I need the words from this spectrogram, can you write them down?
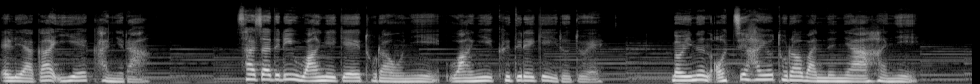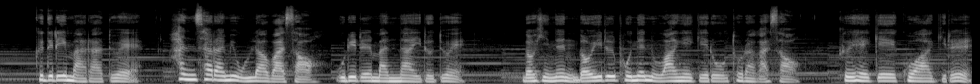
엘리야가 이에 가니라 사자들이 왕에게 돌아오니 왕이 그들에게 이르되 너희는 어찌하여 돌아왔느냐 하니? 그들이 말하되 한 사람이 올라와서 우리를 만나 이르되 너희는 너희를 보낸 왕에게로 돌아가서 그에게 고하기를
